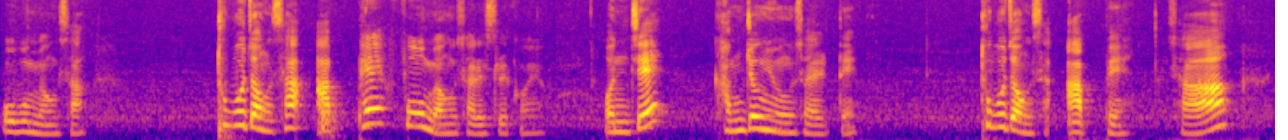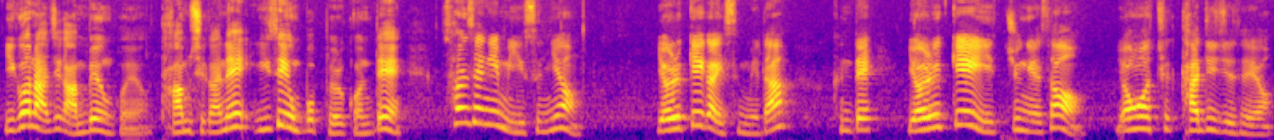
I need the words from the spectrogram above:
오부 명사, 투부정사 앞에 for 명사를 쓸 거예요. 언제? 감정 형용사일 때. 투부정사 앞에. 자, 이건 아직 안 배운 거예요. 다음 시간에 이세 용법 배울 건데 선생님 이은요. 10개가 있습니다. 근데 10개의 이 중에서 영어 책 다 뒤지세요.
